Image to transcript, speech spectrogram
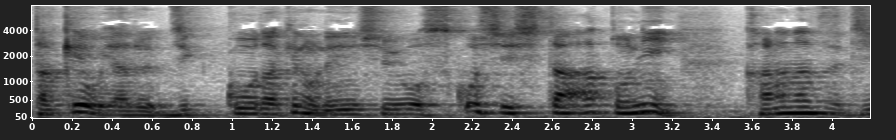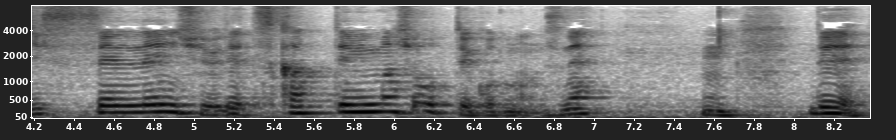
だけをやる実行だけの練習を少しした後に必ず実践練習で使ってみましょうっていうことなんですね、うん、で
